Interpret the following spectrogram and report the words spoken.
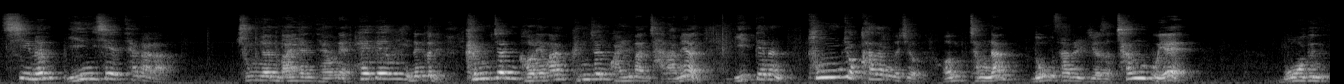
시는 인시에 태어나라. 중년 말년 대운에 해대운이 있는 것 금전 거래만 금전 관리만 잘하면 이때는 풍족하다는 것이요. 엄청난 농사를 지어서 창구에 모든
